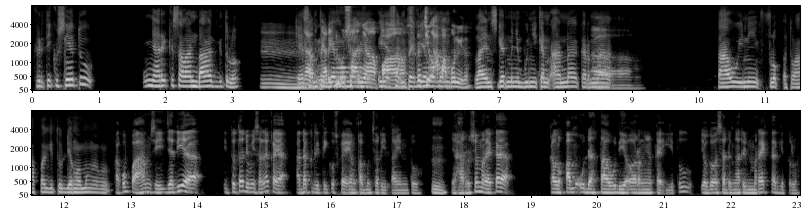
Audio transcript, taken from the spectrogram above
kritikusnya tuh nyari kesalahan banget gitu loh. Hmm. Kayak Nah, sampai nyari dia ngomong- apa, iya, sampai dia sekecil ngomong- apa pun gitu. Lionsgate menyembunyikan Ana karena Ah, tahu ini flop atau apa gitu dia ngomong aku aku paham sih. Jadi ya itu tadi misalnya kayak ada kritikus kayak yang kamu ceritain tuh. Hmm. Ya harusnya mereka kalau kamu udah tahu dia orangnya kayak gitu, ya gak usah dengerin mereka gitu loh.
